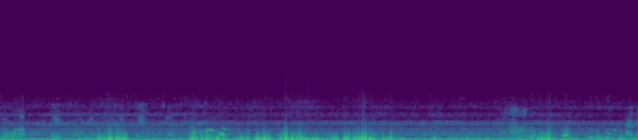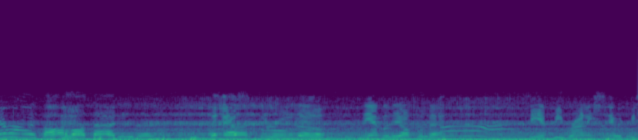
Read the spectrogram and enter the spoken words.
show up, they're gonna make sandwiches. Uh-huh. I never really thought about that either. The S through the, the end of the alphabet. See, it'd be Ronnie, it would be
